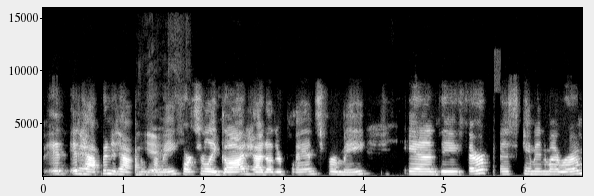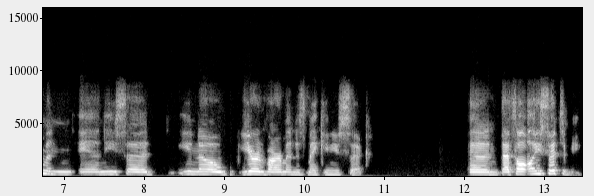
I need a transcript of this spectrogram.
it, it happened. It happened yes. for me. Fortunately, God had other plans for me and the therapist came into my room and and he said you know your environment is making you sick. And that's all he said to me.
